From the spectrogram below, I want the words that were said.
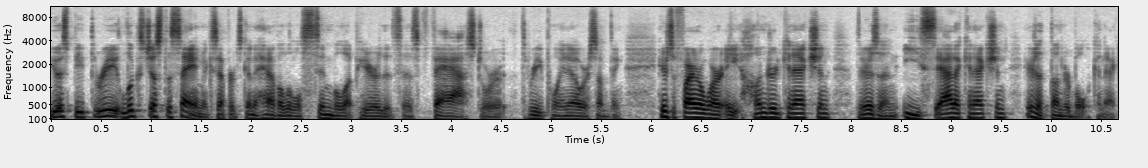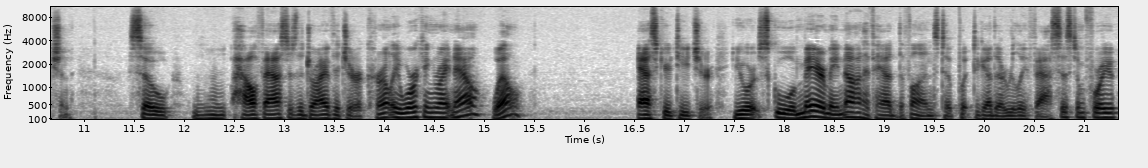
USB 3 looks just the same, except for it's going to have a little symbol up here that says fast or 3.0 or something. Here's a FireWire 800 connection. There's an eSATA connection. Here's a Thunderbolt connection. So how fast is the drive that you're currently working right now? Well, ask your teacher. Your school may or may not have had the funds to put together a really fast system for you,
